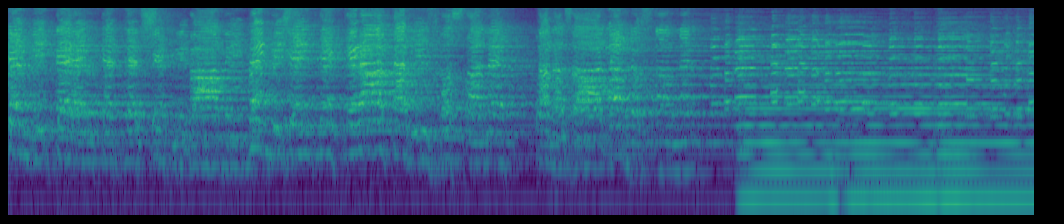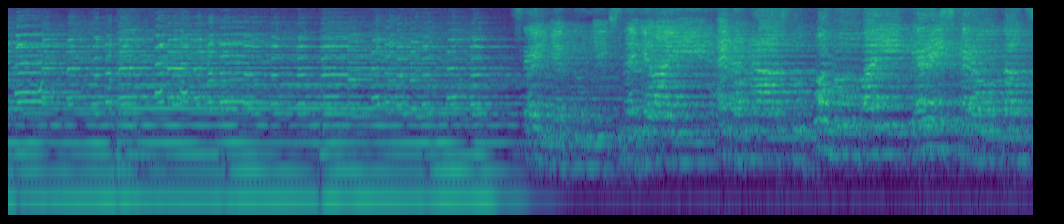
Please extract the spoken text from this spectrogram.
Ven vy terentete všechny báby, ven vyžeňte, která tady zostane, ta na záda dostane. Stejně tu nic nedělají, jenom nás tu pomluvají, který s kterou tam.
